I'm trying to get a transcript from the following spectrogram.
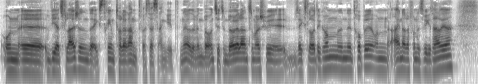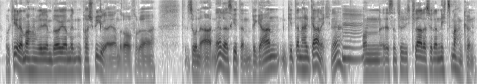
Und äh, wir als Fleischer sind da extrem tolerant, was das angeht. Ne? Also wenn bei uns jetzt im Burgerladen zum Beispiel sechs Leute kommen in eine Truppe und einer davon ist Vegetarier, okay, dann machen wir den Burger mit ein paar Spiegeleiern drauf oder so eine Art. Ne? Das geht dann. Vegan geht dann halt gar nicht. Ne? Und ist natürlich klar, dass wir dann nichts machen können.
